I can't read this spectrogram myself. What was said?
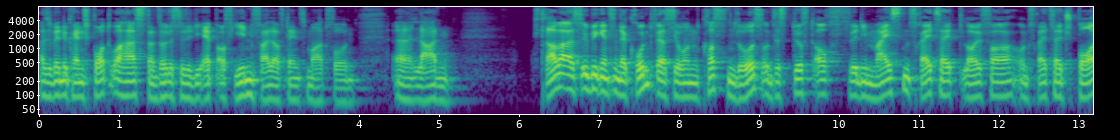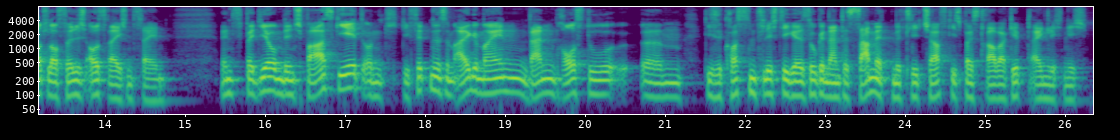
Also wenn du keine Sportuhr hast, dann solltest du dir die App auf jeden Fall auf dein Smartphone äh, laden. Strava ist übrigens in der Grundversion kostenlos und es dürfte auch für die meisten Freizeitläufer und Freizeitsportler völlig ausreichend sein. Wenn es bei dir um den Spaß geht und die Fitness im Allgemeinen, dann brauchst du ähm, diese kostenpflichtige sogenannte Summit-Mitgliedschaft, die es bei Strava gibt, eigentlich nicht.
